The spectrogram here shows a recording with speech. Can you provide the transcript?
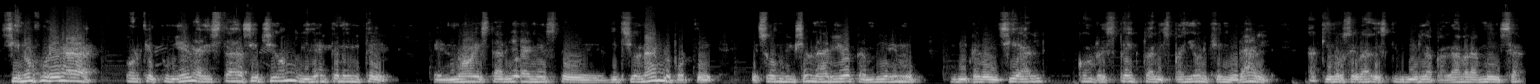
Si no fuera porque tuviera esta acepción, evidentemente no estaría en este diccionario, porque es un diccionario también diferencial con respecto al español general. Aquí no se va a describir la palabra mesa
